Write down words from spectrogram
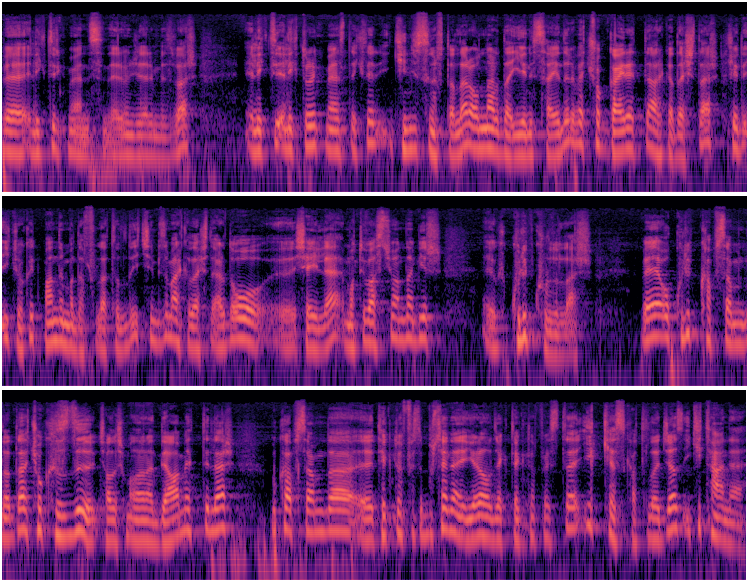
ve elektrik mühendisliğinde öğrencilerimiz var. Elektrik, elektronik mühendislikler ikinci sınıftalar. Onlar da yeni sayılır ve çok gayretli arkadaşlar. Türkiye'de ilk roket Bandırma'da fırlatıldığı için bizim arkadaşlar da o e, şeyle motivasyonla bir e, kulüp kurdular. Ve o kulüp kapsamında da çok hızlı çalışmalarına devam ettiler. Bu kapsamda e, Teknofest'e bu sene yer alacak Teknofest'e ilk kez katılacağız. İki tane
